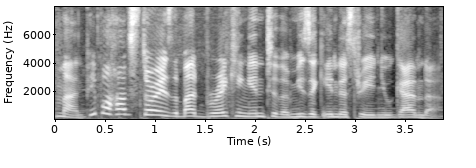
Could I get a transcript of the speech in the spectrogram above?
man, people have stories about breaking into the music industry in Uganda.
